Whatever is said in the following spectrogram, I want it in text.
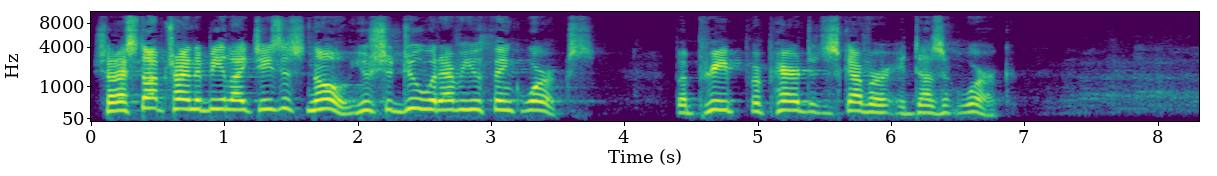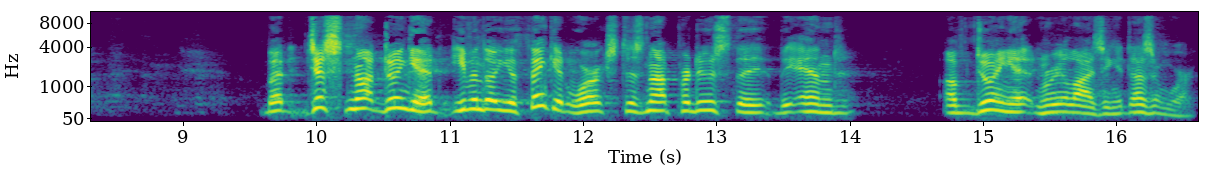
Should I stop trying to be like Jesus? No, you should do whatever you think works, but be prepared to discover it doesn't work. But just not doing it, even though you think it works, does not produce the, the end of doing it and realizing it doesn't work.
